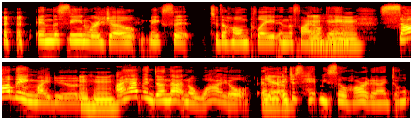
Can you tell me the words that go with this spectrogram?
in the scene where Jo makes it to the home plate in the final game. Sobbing, my dude. Mhm. I haven't done that in a while. And Yeah. it just hit me so hard. And I don't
